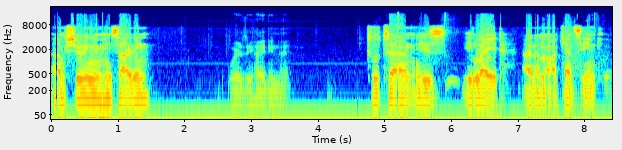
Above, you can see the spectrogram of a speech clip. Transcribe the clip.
I'm shooting him, he's hiding. Where is he hiding at? 210, he's he laid. I don't know, I can't see him too.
